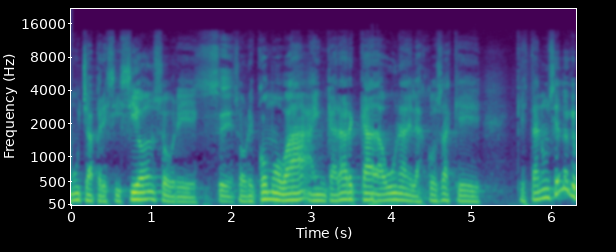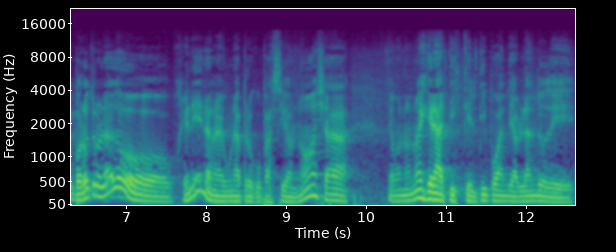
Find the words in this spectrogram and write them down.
mucha precisión sobre, Sí. sobre cómo va a encarar cada una de las cosas que, que está anunciando que por otro lado generan alguna preocupación, ¿no? Ya, digamos, no, no es gratis que el tipo ande hablando de,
